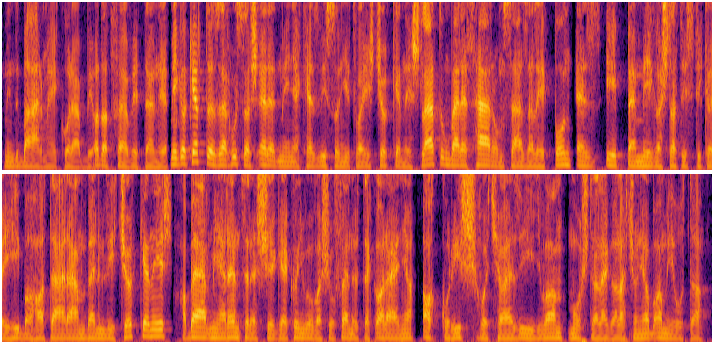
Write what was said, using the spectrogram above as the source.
mint bármely korábbi adatfelvételnél. Még a 2020-as eredményekhez viszonyítva is csökkenést látunk, bár ez 3% pont, ez éppen még a statisztikai hiba határán belüli csökkenés. Ha bármilyen rendszerességgel könyvolvasó felnőttek aránya, akkor is, hogyha ez így van, most a legalacsonyabb, amióta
